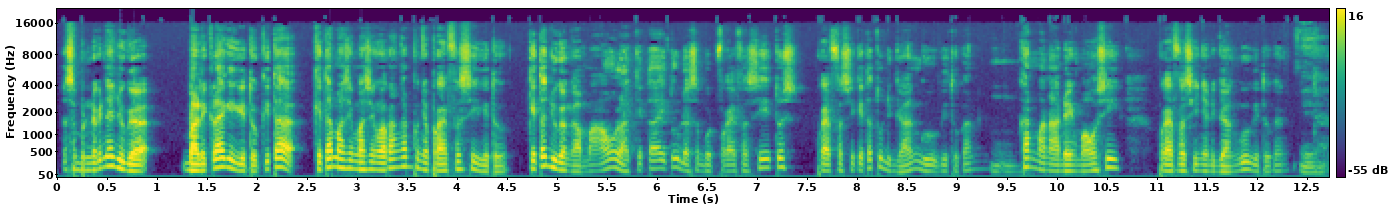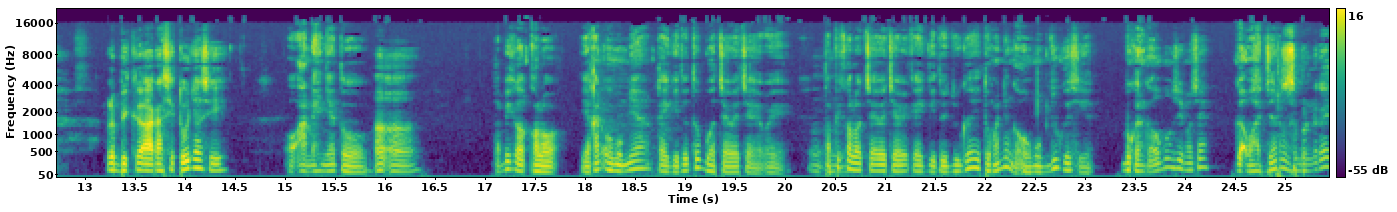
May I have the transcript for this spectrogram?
sebenarnya juga balik lagi gitu kita kita masing-masing orang kan punya privacy gitu kita juga nggak mau lah kita itu udah sebut privacy terus privacy kita tuh diganggu gitu kan Mm-mm. kan mana ada yang mau sih privasinya diganggu gitu kan Iya. lebih ke arah situnya sih Oh anehnya tuh. Heeh. Tapi kalau kalau ya kan umumnya kayak gitu tuh buat cewek-cewek. Tapi kalau cewek-cewek kayak gitu juga hitungannya nggak umum juga sih ya. Bukan nggak umum sih maksudnya nggak wajar lah. sebenarnya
